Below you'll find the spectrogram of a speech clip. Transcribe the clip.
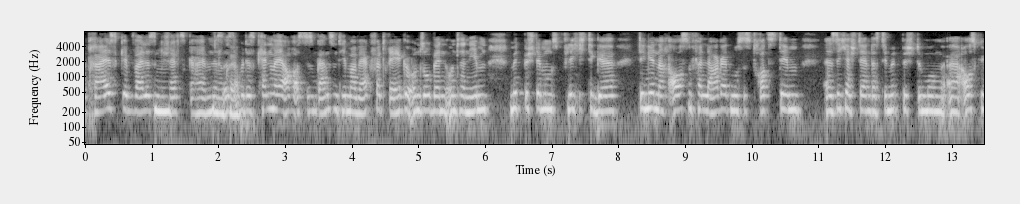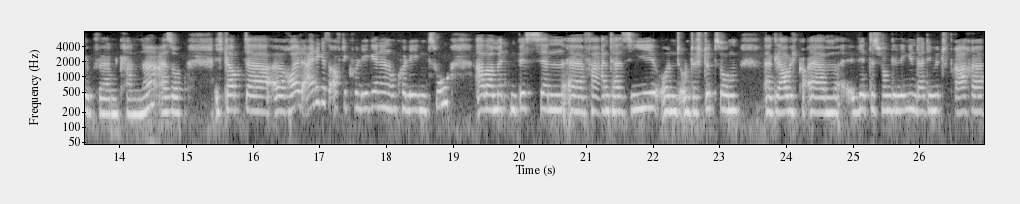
preisgibt, weil es ein mhm. Geschäftsgeheimnis okay. ist. Aber das kennen wir ja auch aus diesem ganzen Thema Werkverträge und so. Wenn Unternehmen mitbestimmungspflichtige Dinge nach außen verlagert, muss es trotzdem äh, sicherstellen, dass die Mitbestimmung äh, ausgeübt werden kann. Ne? Also ich glaube, da äh, rollt einiges auf die Kolleginnen und Kollegen zu, aber mit ein bisschen äh, Fantasie und Unterstützung, äh, glaube ich, ähm, wird es schon gelingen, da die Mitsprache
